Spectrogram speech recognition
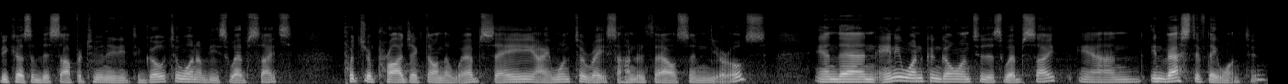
because of this opportunity to go to one of these websites, put your project on the web, say, I want to raise 100,000 euros, and then anyone can go onto this website and invest if they want to.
